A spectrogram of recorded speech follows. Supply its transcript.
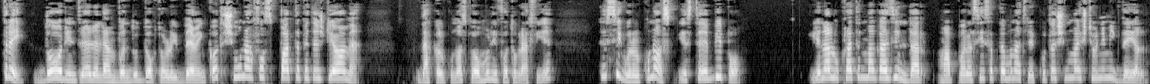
Trei. Două dintre ele le-am vândut doctorului Beringcott și una a fost spartă pe teșgheaua mea. Dacă îl cunosc pe omul din fotografie? Desigur, îl cunosc. Este Bipo. El a lucrat în magazin, dar m-a părăsit săptămâna trecută și nu mai știu nimic de el.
